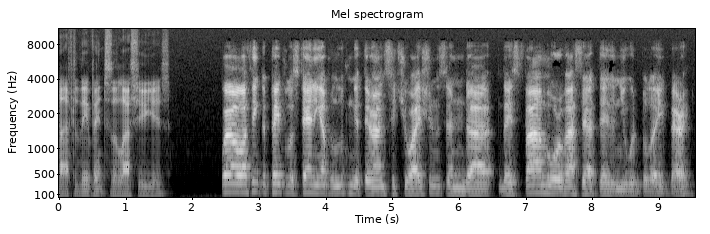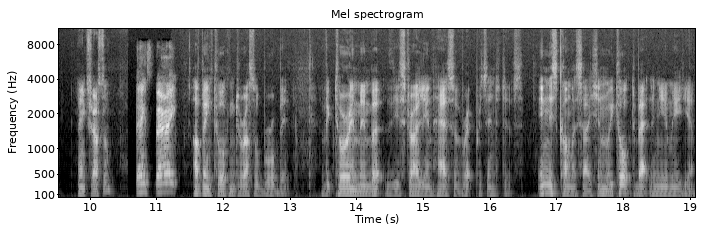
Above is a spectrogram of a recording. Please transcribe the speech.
after the events of the last few years. Well, I think the people are standing up and looking at their own situations, and uh, there's far more of us out there than you would believe, Barry. Thanks, Russell. Thanks, Barry. I've been talking to Russell Broadbent, a Victorian member of the Australian House of Representatives. In this conversation, we talked about the new media,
